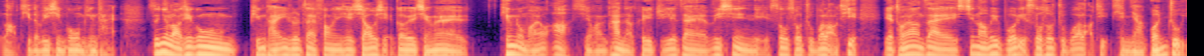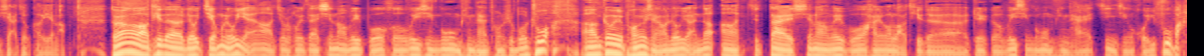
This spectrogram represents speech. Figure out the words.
老 T 的微信公共平台。最近老 T 公共平台一直在放一些消息，各位请问。听众朋友啊，喜欢看的可以直接在微信里搜索主播老 T，也同样在新浪微博里搜索主播老 T，添加关注一下就可以了。同样老 T 的留节目留言啊，就是会在新浪微博和微信公共平台同时播出啊。各位朋友想要留言的啊，就在新浪微博还有老 T 的这个微信公共平台进行回复吧。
